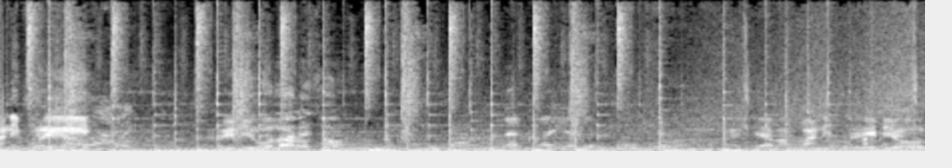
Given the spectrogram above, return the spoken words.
પાણીપુરી રેડી હોલ એટલે આમાં પાણીપુરી રેડી હોલ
